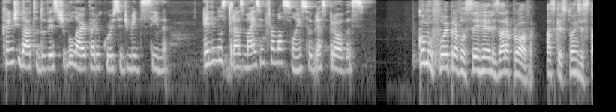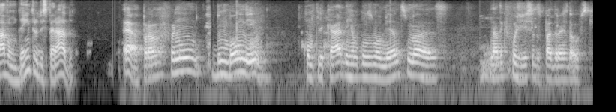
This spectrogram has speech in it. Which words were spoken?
candidato do vestibular para o curso de medicina. Ele nos traz mais informações sobre as provas. Como foi para você realizar a prova? As questões estavam dentro do esperado? É, a prova foi num, de um bom nível. Complicada em alguns momentos, mas Nada que fugisse dos padrões da UFSC.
